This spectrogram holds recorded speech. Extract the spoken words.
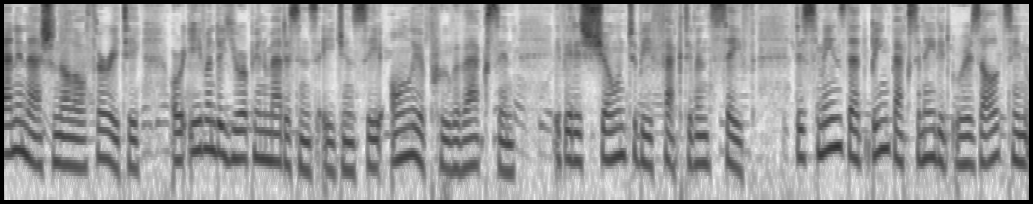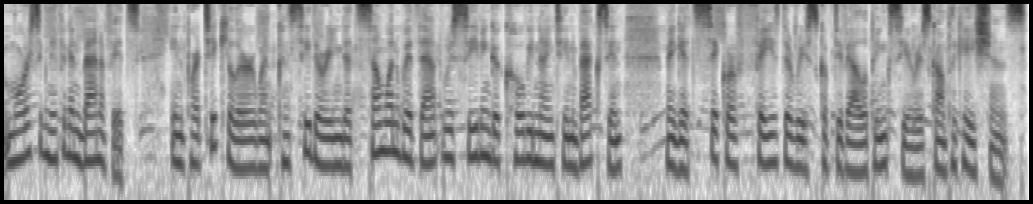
Any national authority or even the European Medicines Agency only approve a vaccine if it is shown to be effective and safe. This means that being vaccinated results in more significant benefits, in particular when considering that someone without receiving a COVID 19 vaccine may get sick or face the risk of developing serious complications.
